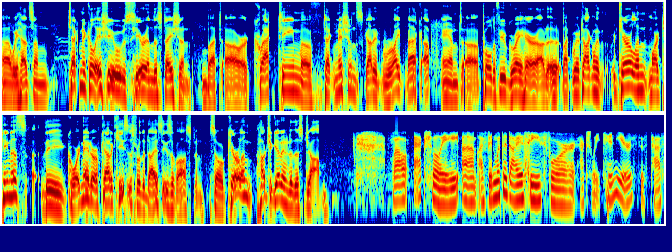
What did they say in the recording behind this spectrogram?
Uh, we had some technical issues here in the station, but our crack team of technicians got it right back up and uh, pulled a few gray hair out of it. But we're talking with Carolyn Martinez, the coordinator of catechesis for the Diocese of Austin. So, Carolyn, how'd you get into this job? Well, actually, um, I've been with the diocese for actually 10 years this past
